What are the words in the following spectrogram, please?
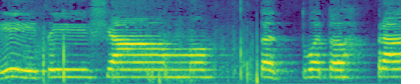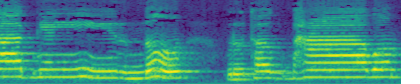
एतेषाम् तत्त्वतः प्राज्ञैर्न पृथग्भाव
